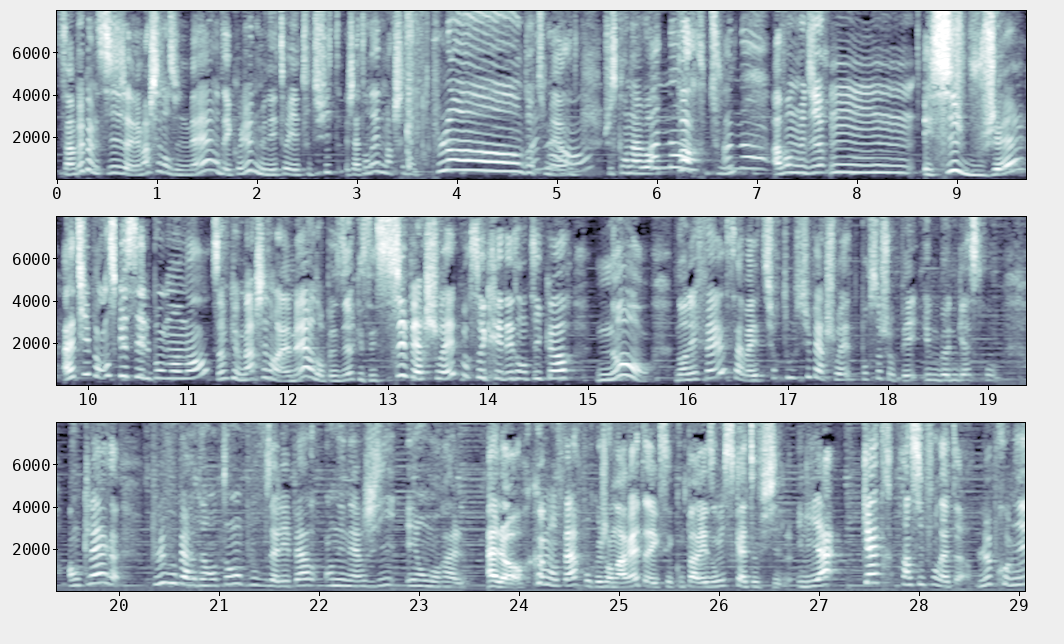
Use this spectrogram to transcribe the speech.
C'est un peu comme si j'avais marché dans une merde et qu'au lieu de me nettoyer tout de suite, j'attendais de marcher dans plein d'autres Ah merdes, jusqu'en avoir Ah partout, avant de me dire Hmm, et si je bougeais Ah, tu penses que c'est le bon moment? Sauf que marcher dans la merde, on peut se dire que c'est super chouette pour se créer des anticorps. Non Dans les faits, ça va être surtout super chouette pour se choper une bonne gastro. En clair, plus vous perdez en temps, plus vous allez perdre en énergie et en morale. Alors, comment faire pour que j'en arrête avec ces comparaisons scatophiles? Il y a quatre principes fondateurs. Le premier,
